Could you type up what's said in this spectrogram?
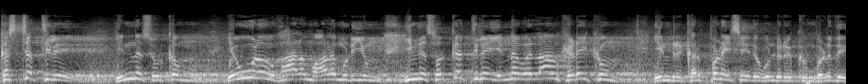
கஷ்டத்திலே என்ன சொர்க்கம்? எவ்வளவு காலம் வாழ முடியும்? இந்த சொர்க்கத்திலே என்னவெல்லாம் கிடைக்கும்? என்று கற்பனை செய்து கொண்டிருக்கும் பொழுது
